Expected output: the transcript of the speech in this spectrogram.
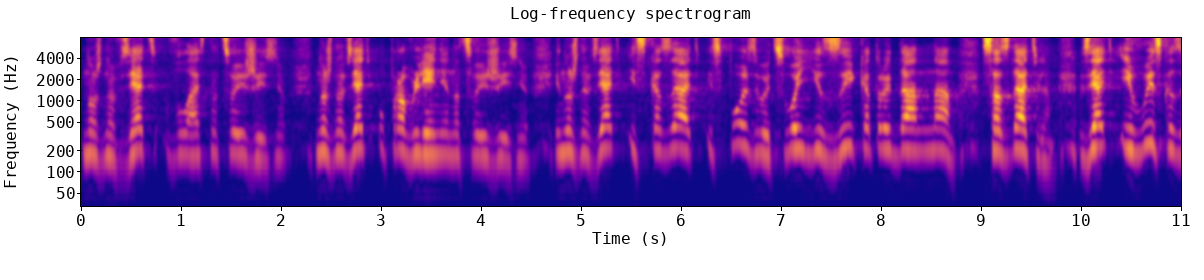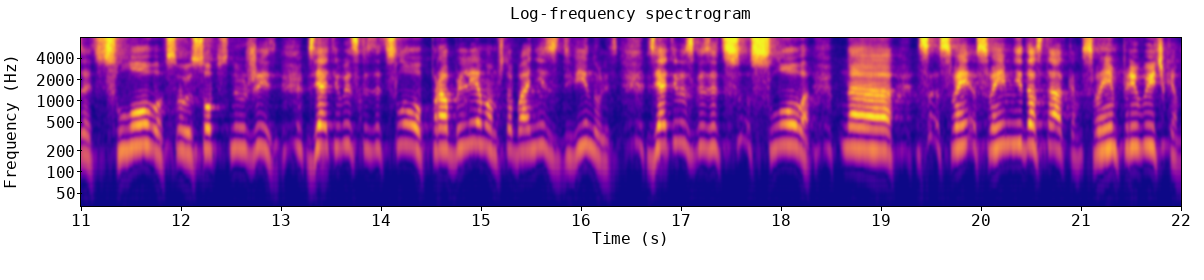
нужно взять власть над своей жизнью, нужно взять управление над своей жизнью, и нужно взять и сказать, использовать свой язык, который дан нам, Создателем, взять и высказать слово в свою собственную жизнь, взять и высказать слово проблемам, чтобы они сдвинулись, взять и высказать слово э, своим, своим недостаткам, своим привычкам,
